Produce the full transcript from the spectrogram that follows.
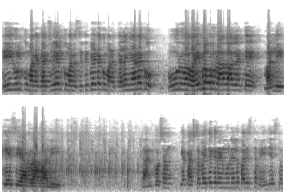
తీగులకు మన గజ్వేల్కు మన సిద్దిపేటకు మన తెలంగాణకు పూర్వ వైభవం రావాలంటే మళ్ళీ కేసీఆర్ రావాలి. దానికోసం ఇక కష్టమైతే రెండు మూడు నెలలు భరిస్తాం. ఏం చేస్తాం?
